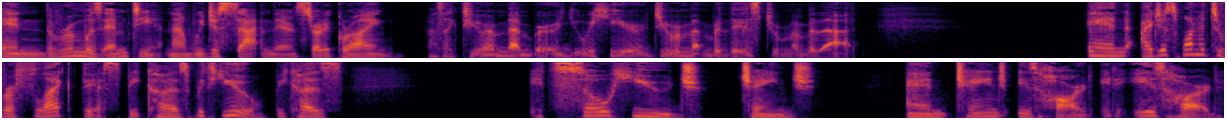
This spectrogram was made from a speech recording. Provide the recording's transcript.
and the room was empty. And we just sat in there and started crying. I was like, Do you remember you were here? Do you remember this? Do you remember that? And I just wanted to reflect this because with you, because it's so huge change and change is hard. It is hard.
